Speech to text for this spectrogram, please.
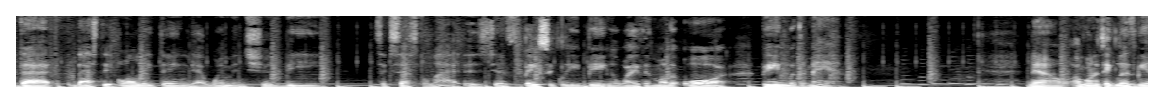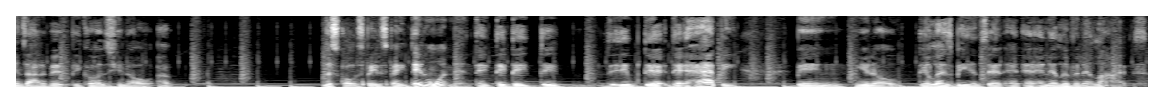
that that's the only thing that women should be successful at is just basically being a wife and mother or being with a man. Now, I'm going to take lesbians out of it because, you know, I, let's call it spade a spade. They don't want men. They they they they, they they're, they're happy being you know they're lesbians and, and and they're living their lives.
